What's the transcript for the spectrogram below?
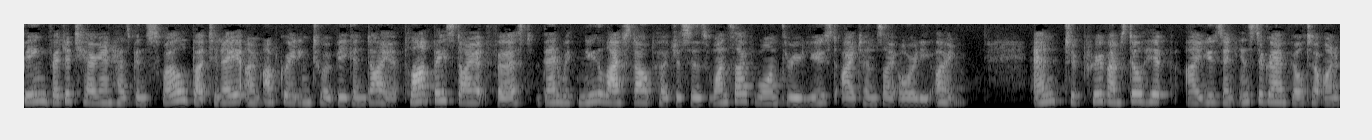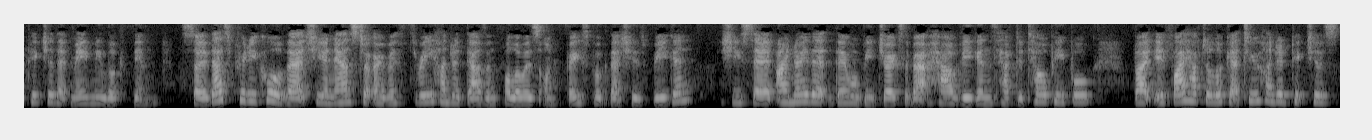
Being vegetarian has been swell, but today I'm upgrading to a vegan diet. Plant based diet first, then with new lifestyle purchases once I've worn through used items I already own. And to prove I'm still hip, I used an Instagram filter on a picture that made me look thin. So that's pretty cool that she announced to over 300,000 followers on Facebook that she's vegan. She said, I know that there will be jokes about how vegans have to tell people, but if I have to look at 200 pictures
